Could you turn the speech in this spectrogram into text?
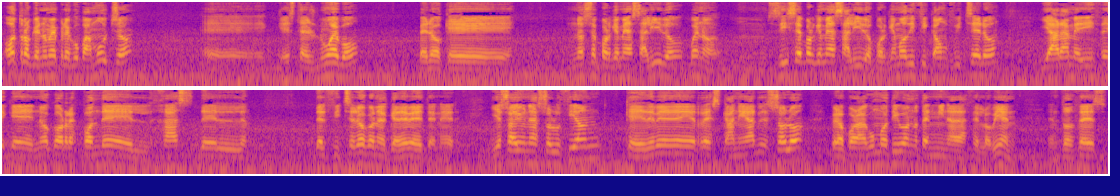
otro que no me preocupa mucho, que este es nuevo, pero que no sé por qué me ha salido. Bueno, mm, sí sé por qué me ha salido, porque he modificado un fichero y ahora me dice que no corresponde el hash del, fichero con el que debe de tener. Y eso hay una solución que debe de rescanear el solo, pero por algún motivo no termina de hacerlo bien. Entonces,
